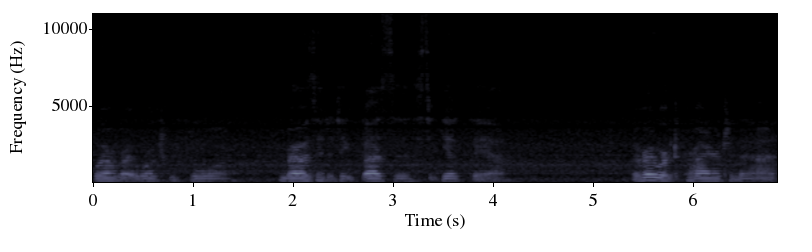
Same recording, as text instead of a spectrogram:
wherever I worked before, remember I always had to take buses to get there. Wherever I worked prior to that,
